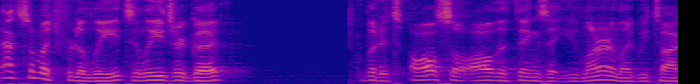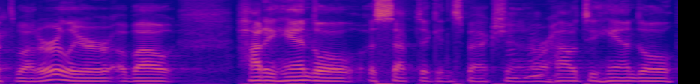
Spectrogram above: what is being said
not so much for the leads, the leads are good, but it's also all the things that you learn, like we talked about earlier, about how to handle a septic inspection Mm-hmm. or how to handle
